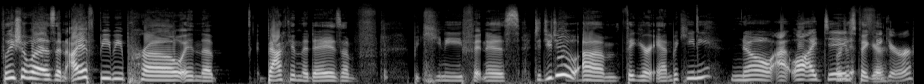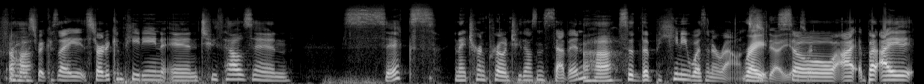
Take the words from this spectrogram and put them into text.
Felicia was an IFBB pro in the back in the days of bikini fitness. Did you do um, figure and bikini? No, I, well, I did just figure? figure, for Uh-huh. most of it because I started competing in 2006 and I turned pro in 2007. Uh-huh. So the bikini wasn't around. Right. Yeah, yeah, so I, but I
